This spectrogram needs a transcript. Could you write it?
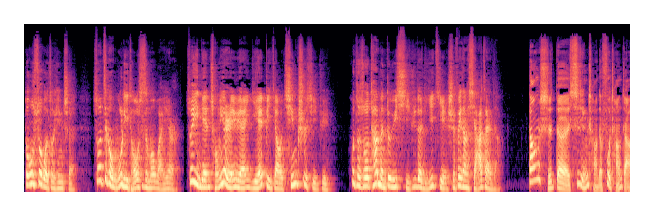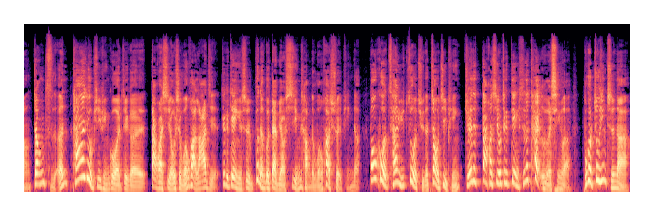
都说过周星驰，说这个无厘头是什么玩意儿。所以，连从业人员也比较轻视喜剧，或者说他们对于喜剧的理解是非常狭窄的。当时的西影厂的副厂长张子恩，他就批评过这个《大话西游》是文化垃圾，这个电影是不能够代表西影厂的文化水平的。包括参与作曲的赵季平，觉得《大话西游》这个电影实在太恶心了。不过周星驰呢，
